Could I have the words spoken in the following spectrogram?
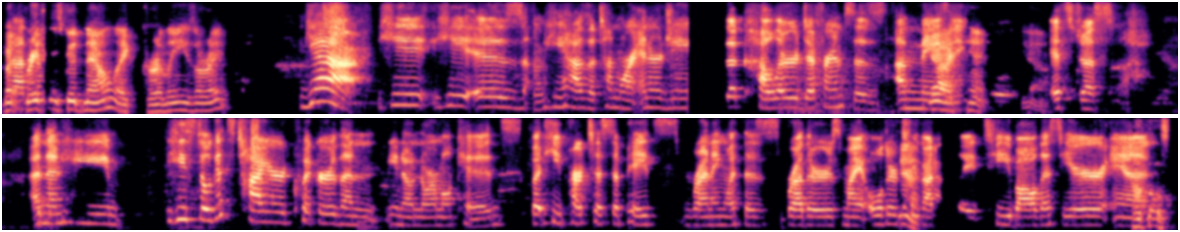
But Grayson's good now. Like currently, he's all right yeah he he is um, he has a ton more energy the color difference is amazing yeah, yeah. it's just and then he he still gets tired quicker than you know normal kids but he participates running with his brothers my older yeah. two got to play t-ball this year and oh.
